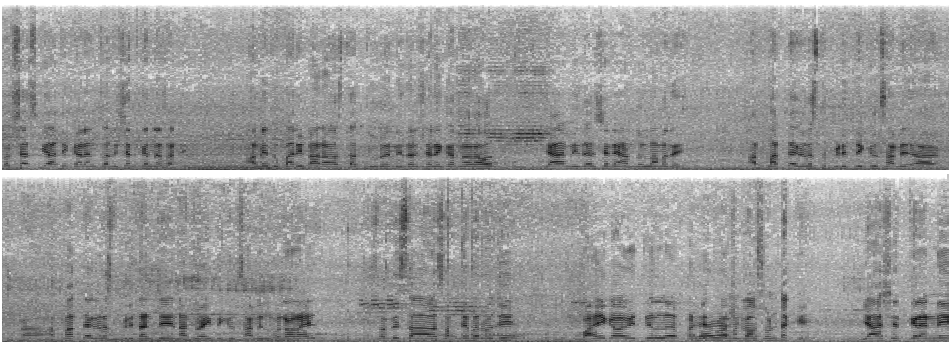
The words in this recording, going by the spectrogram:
प्रशासकीय अधिकाऱ्यांचा निषेध करण्यासाठी आम्ही दुपारी बारा वाजता तीव्र निदर्शने करणार आहोत. त्या निदर्शने आंदोलनामध्ये आत्महत्याग्रस्त पीडित देखील सामील आत्महत्याग्रस्त पीडितांचे नातेवाईक देखील सामील होणार आहेत. सव्वीस सप्टेंबर रोजी वाहेगाव येथील पंडित वामनराव सोनटक्के या शेतकऱ्यांनी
